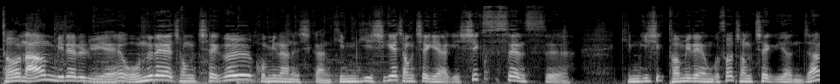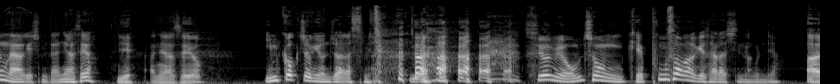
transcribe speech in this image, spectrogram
더 나은 미래를 위해 오늘의 정책을 고민하는 시간 김기식의 정책 이야기 식스센스 김기식 더미래연구소 정책위원장 나와 계십니다. 안녕하세요. 예, 안녕하세요. 임꺽정이 온 줄 알았습니다. 네. 수염이 엄청 이렇게 풍성하게 자라시는군요. 아,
